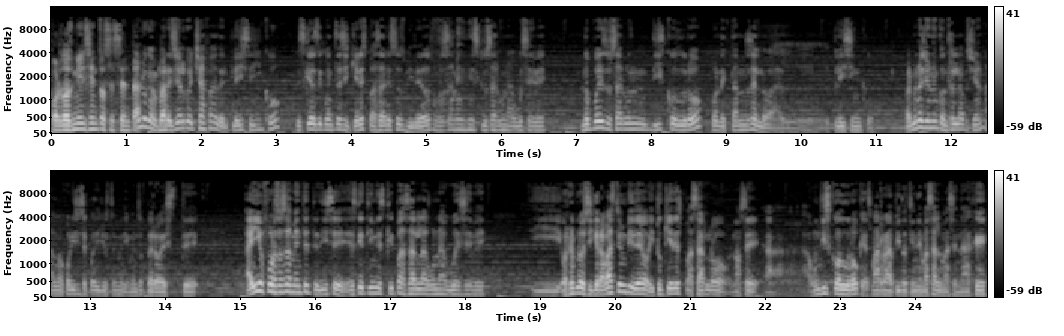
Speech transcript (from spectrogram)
por 2160. Lo que me ¿no? pareció algo chafa del Play 5 es que haz de cuenta si quieres pasar esos videos, forzosamente tienes que usar una USB. No puedes usar un disco duro conectándoselo al Play 5. Al menos yo no encontré la opción, a lo mejor sí se puede, yo estoy medio mento, pero este ahí forzosamente te dice, es que tienes que pasarla a una USB. Y, por ejemplo, si grabaste un video y tú quieres pasarlo, no sé, a, a un disco duro, que es más rápido, tiene más almacenaje,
